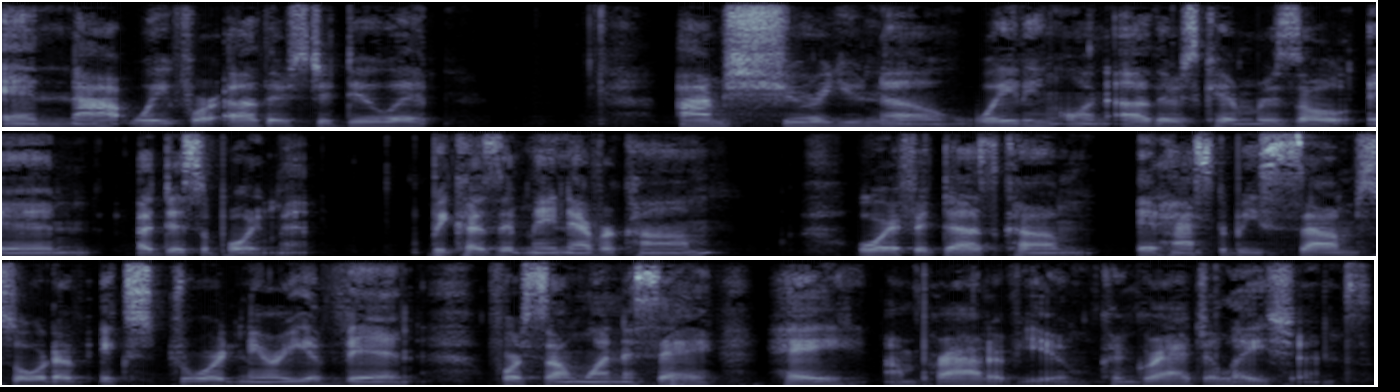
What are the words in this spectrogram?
and not wait for others to do it. I'm sure you know waiting on others can result in a disappointment because it may never come. Or if it does come, it has to be some sort of extraordinary event for someone to say, Hey, I'm proud of you. Congratulations.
